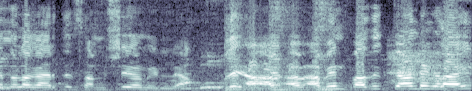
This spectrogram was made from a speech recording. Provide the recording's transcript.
എന്നുള്ള കാര്യത്തിൽ സംശയമില്ല അബിൻ പതിറ്റാണ്ടുകളായി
